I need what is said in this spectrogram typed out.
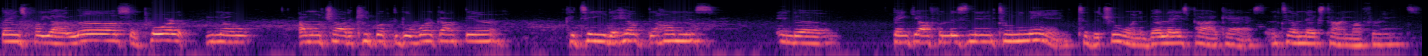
Thanks for y'all love, support. You know, I want y'all to keep up the good work out there continue to help the homeless. And uh, thank y'all for listening and tuning in to the True One of LA's podcast. Until next time, my friends.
